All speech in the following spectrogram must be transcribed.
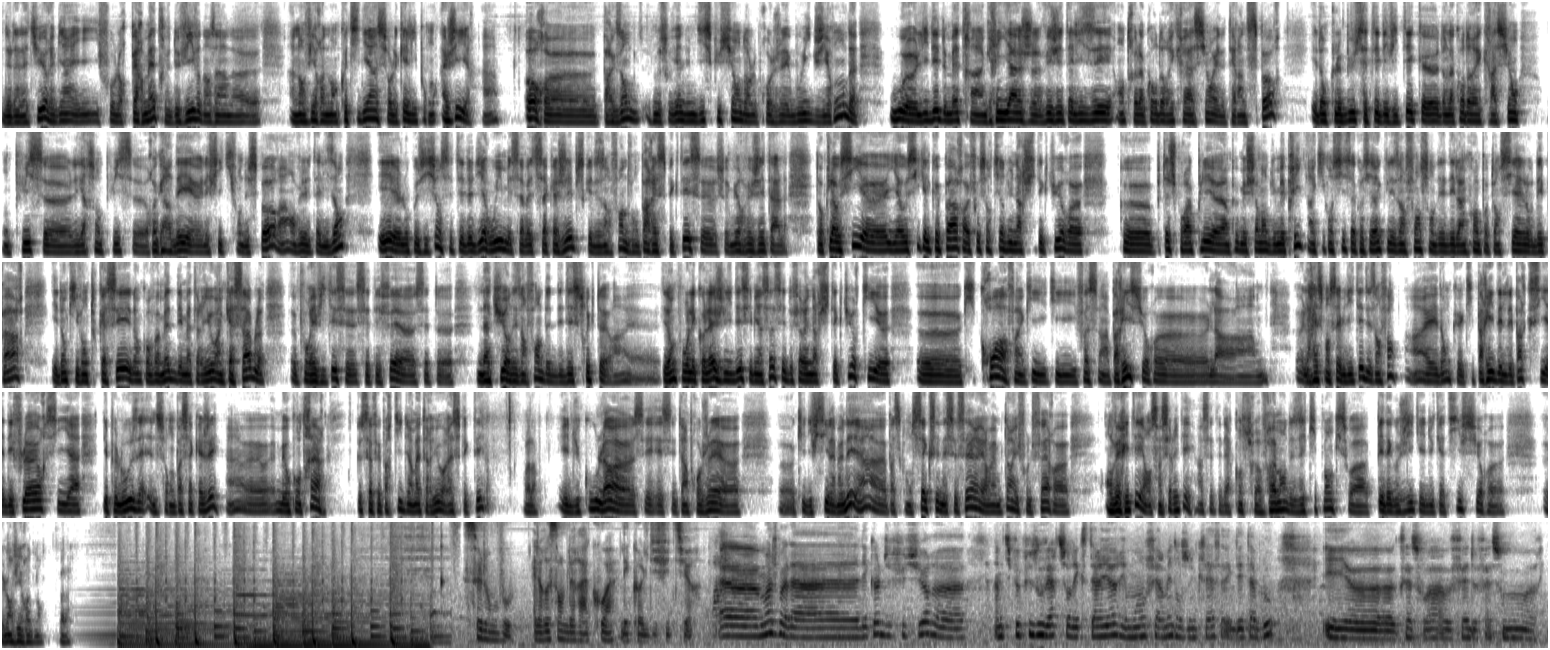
de, la nature, eh bien, il faut leur permettre de vivre dans un, euh, environnement quotidien sur lequel ils pourront agir. Hein. Or, euh, par exemple, je me souviens d'une discussion dans le projet Bouygues-Gironde où euh, l'idée de mettre un grillage végétalisé entre la cour de récréation et le terrain de sport. Et donc, le but, c'était d'éviter que dans la cour de récréation, on puisse, euh, les garçons puissent euh, regarder euh, les filles qui font du sport hein, en végétalisant. Et l'opposition, c'était de dire oui, mais ça va être saccagé puisque les enfants ne vont pas respecter ce, ce mur végétal. Donc là aussi, il y a aussi quelque part, il faut sortir d'une architecture que peut-être je pourrais appeler euh, un peu méchamment du mépris, hein, qui consiste à considérer que les enfants sont des délinquants potentiels au départ, et donc ils vont tout casser, et donc on va mettre des matériaux incassables euh, pour éviter cet effet, euh, cette nature des enfants d'être des destructeurs. Hein. Et donc pour les collèges, l'idée c'est bien ça, c'est de faire une architecture qui croit, enfin qui, fasse un pari sur la responsabilité des enfants. Hein, et donc, euh, qui parie dès le départ que s'il y a des fleurs, s'il y a des pelouses, elles ne seront pas saccagées. Hein, euh, mais au contraire, que ça fait partie d'un matériau à respecter. Voilà. Et du coup, là, c'est un projet qui est difficile à mener, hein, parce qu'on sait que c'est nécessaire et en même temps, il faut le faire en vérité, en sincérité. Hein, C'est-à-dire construire vraiment des équipements qui soient pédagogiques et éducatifs sur l'environnement. Voilà. Selon vous, elle ressemblera à quoi l'école du futur euh, Moi, je vois l'école du futur euh, un petit peu plus ouverte sur l'extérieur et moins enfermée dans une classe avec des tableaux et euh, que ça soit fait de façon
